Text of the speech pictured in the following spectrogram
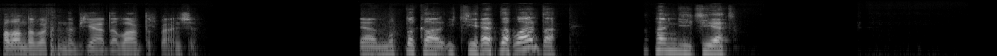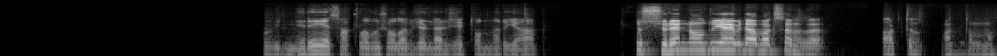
Falan da bakın da bir yerde vardır bence. Yani mutlaka iki yerde var da. Hangi iki yer? Abi nereye saklamış olabilirler jetonları ya? Şu sürenin olduğu yere bir daha baksanıza. Baktım. Baktın, baktın mı?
